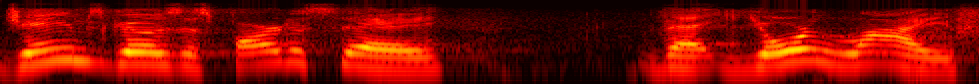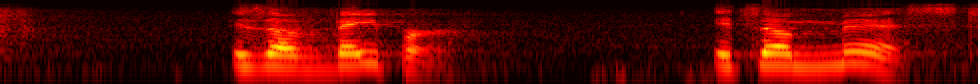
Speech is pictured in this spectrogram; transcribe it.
James goes as far to say that your life is a vapor, it's a mist.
